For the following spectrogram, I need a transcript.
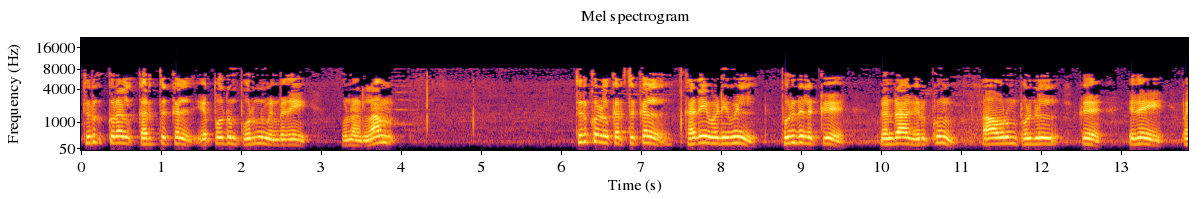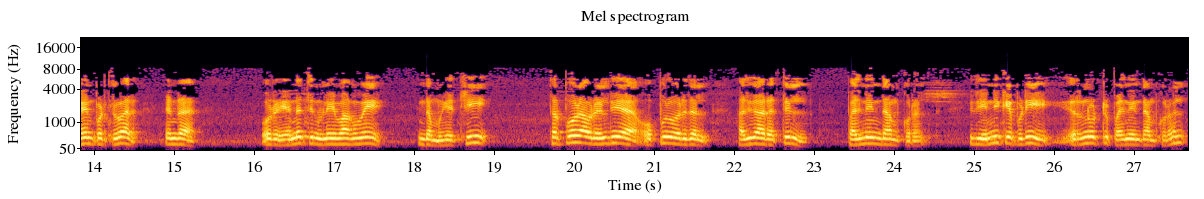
திருக்குறள் கருத்துக்கள் எப்போதும் பொருந்தும் என்பதை உணரலாம். திருக்குறள் கருத்துக்கள் கதை வடிவில் புரிதலுக்கு நன்றாக இருக்கும். யாவரும் புரிதலுக்கு இதை பயன்படுத்துவர் என்ற ஒரு எண்ணத்தின் விளைவாகவே இந்த முயற்சி. தற்போது அவர் எழுதிய ஒப்புருவறிதல் அதிகாரத்தில் பதினைந்தாம் குரல். இது எண்ணிக்கைப்படி இருநூற்று பதினைந்தாம் குரல்.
